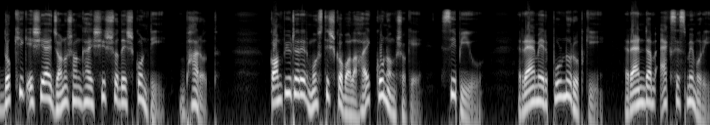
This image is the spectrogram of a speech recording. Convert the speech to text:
দক্ষিণ এশিয়ায় জনসংখ্যায় শীর্ষ দেশ কোনটি? ভারত। কম্পিউটারের মস্তিষ্ক বলা হয় কোন অংশকে? সিপিইউ। র্যামের পূর্ণরূপ কি? Random access memory.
